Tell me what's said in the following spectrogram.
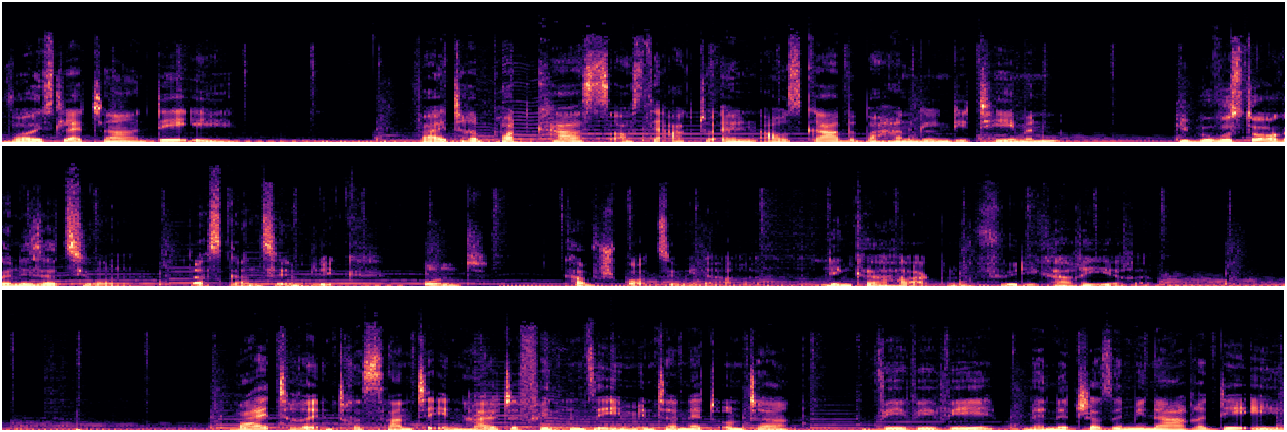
voiceletter.de. Weitere Podcasts aus der aktuellen Ausgabe behandeln die Themen Die bewusste Organisation, das Ganze im Blick und Kampfsportseminare, linker Haken für die Karriere. Weitere interessante Inhalte finden Sie im Internet unter www.managerseminare.de.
